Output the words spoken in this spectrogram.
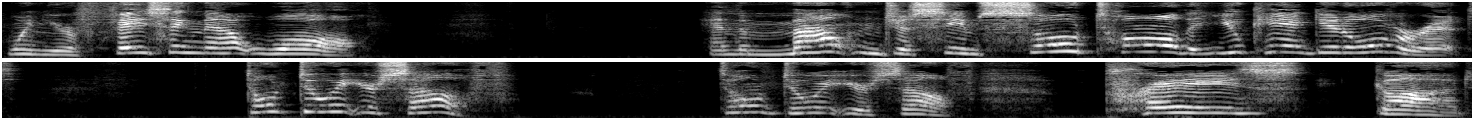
when you're facing that wall and the mountain just seems so tall that you can't get over it, don't do it yourself. Don't do it yourself. Praise God.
